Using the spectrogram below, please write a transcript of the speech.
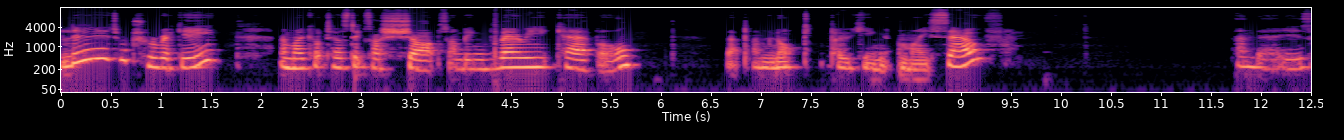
little tricky. And my cocktail sticks are sharp so I'm being very careful that I'm not poking myself. And there is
